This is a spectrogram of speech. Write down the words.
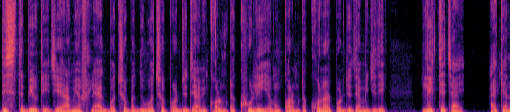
দিস ইজ দ্য বিউটি যে আমি আসলে এক বছর বা দু বছর পর যদি আমি কলমটা খুলি এবং কলমটা খোলার পর যদি আমি যদি লিখতে চাই I can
